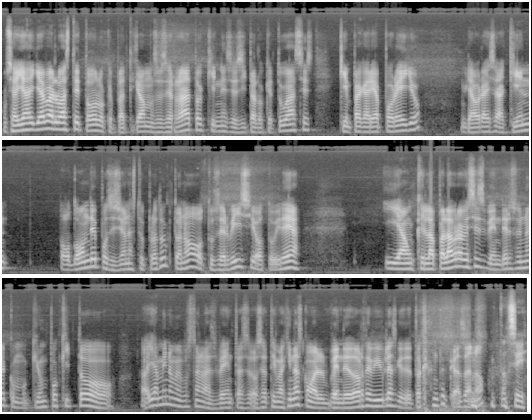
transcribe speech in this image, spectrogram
O sea, ya, ya evaluaste todo lo que platicábamos hace rato, quién necesita lo que tú haces, quién pagaría por ello, y ahora es a quién o dónde posicionas tu producto, ¿no? O tu servicio, o tu idea. Y aunque la palabra a veces vender suena como que un poquito... Ay, a mí no me gustan las ventas. O sea, te imaginas como el vendedor de Biblias que te toca en tu casa, ¿no? sí.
